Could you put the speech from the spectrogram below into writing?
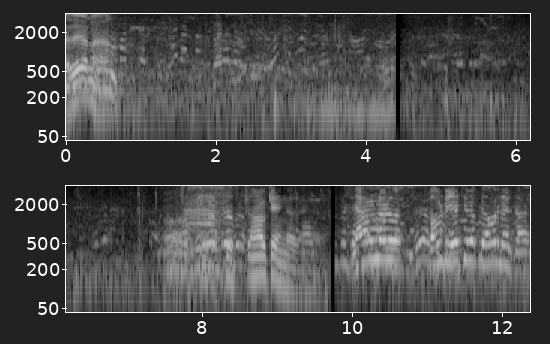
అదే అన్న. ఓకే ఏం కాదు ఏం కాదు. ఎవరున్నాడు? కౌంట్ వేసినప్పుడు ఎవరు లేరు సార్?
